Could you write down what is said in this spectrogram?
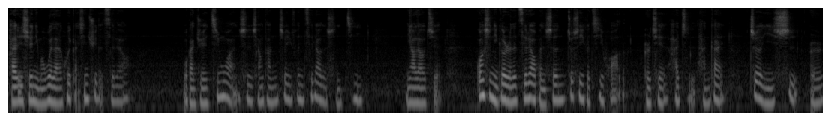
还有一些你们未来会感兴趣的资料。我感觉今晚是详谈这一份资料的时机。你要了解，光是你个人的资料本身就是一个计划了，而且还只涵盖这一世而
